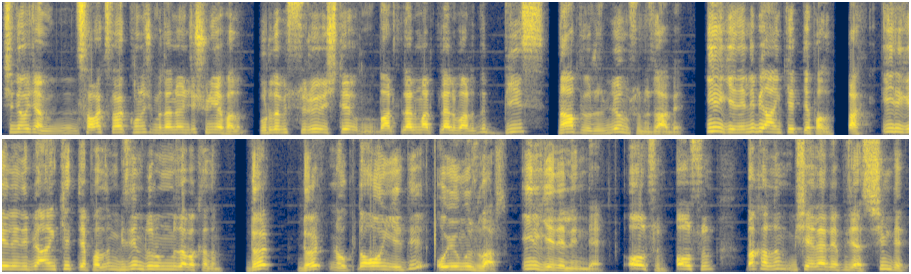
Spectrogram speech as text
Şimdi hocam salak salak konuşmadan önce şunu yapalım. Burada bir sürü işte partiler martiler vardı. Biz ne yapıyoruz biliyor musunuz abi? İl geneli bir anket yapalım. Bak, il geneli bir anket yapalım. Bizim durumumuza bakalım. 4 4.17 oyumuz var il genelinde. Olsun, olsun. Bakalım bir şeyler yapacağız. Şimdi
